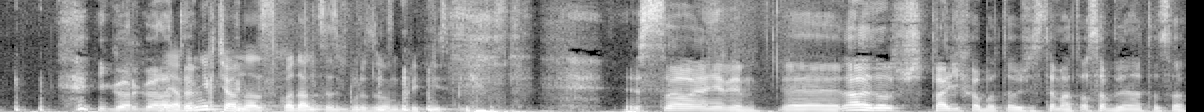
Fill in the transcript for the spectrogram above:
I Gorgora. Ja bym nie chciał na składance z burzum Britney Spears. Wiesz co, ja nie wiem. E, no ale to już palicho, bo to już jest temat osobny na to, co,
